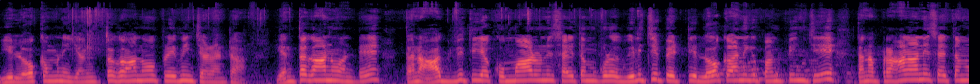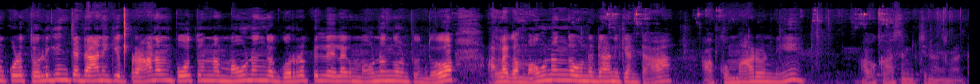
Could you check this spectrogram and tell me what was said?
ఈ లోకముని ఎంతగానో ప్రేమించాడంట. ఎంతగానో అంటే తన అద్వితీయ కుమారుని సైతం కూడా విడిచిపెట్టి లోకానికి పంపించి తన ప్రాణాన్ని సైతం కూడా తొలగించడానికి ప్రాణం పోతున్న మౌనంగా గొర్రె పిల్ల ఎలాగ మౌనంగా ఉంటుందో అలాగ మౌనంగా ఉండడానికంట ఆ కుమారుణ్ణి అవకాశం ఇచ్చినమాట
